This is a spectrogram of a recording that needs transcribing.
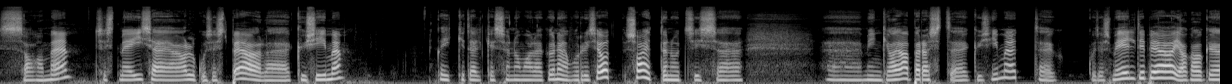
saame, sest me ise algusest peale küsime kõikidelt, kes on omale kõnevurri seot-, soetanud, siis äh, äh, mingi aja pärast küsime, et äh, kuidas meeldib ja jagage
